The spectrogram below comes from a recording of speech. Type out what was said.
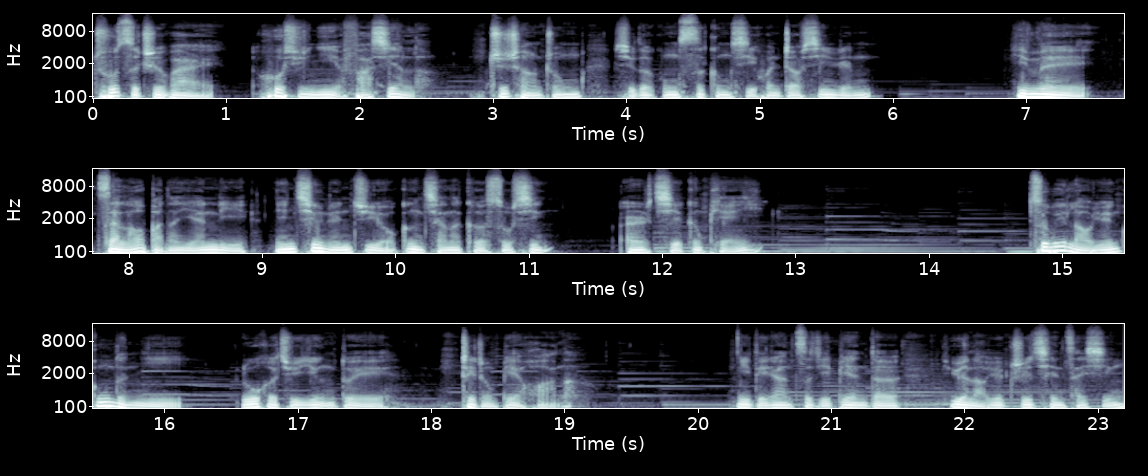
除此之外，或许你也发现了，职场中许多公司更喜欢招新人，因为。在老板的眼里，年轻人具有更强的可塑性，而且更便宜。作为老员工的你，如何去应对这种变化呢？你得让自己变得越老越值钱才行。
